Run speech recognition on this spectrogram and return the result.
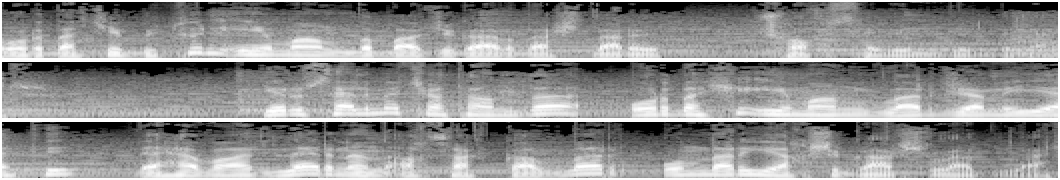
oradakı bütün imanlı bacı qardaşları çox sevindirdilər. Yerusəlimə çatanda oradakı imanlılar cəmiyyəti və həvarilərlə axsaqqallar onları yaxşı qarşıladılar.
